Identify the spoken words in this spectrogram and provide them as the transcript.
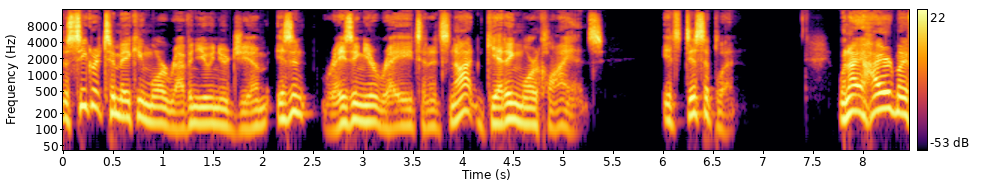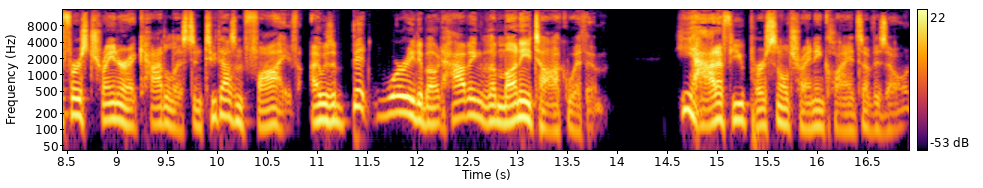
The secret to making more revenue in your gym isn't raising your rates and it's not getting more clients. It's discipline. When I hired my first trainer at Catalyst in 2005, I was a bit worried about having the money talk with him he had a few personal training clients of his own.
